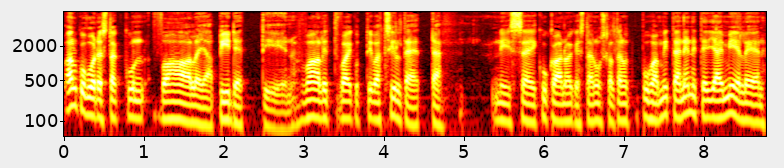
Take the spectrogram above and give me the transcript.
Alkuvuodesta, kun vaaleja pidettiin, vaalit vaikuttivat siltä, että niissä ei kukaan oikeastaan uskaltanut puhua mitään. Eniten jäi mieleen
